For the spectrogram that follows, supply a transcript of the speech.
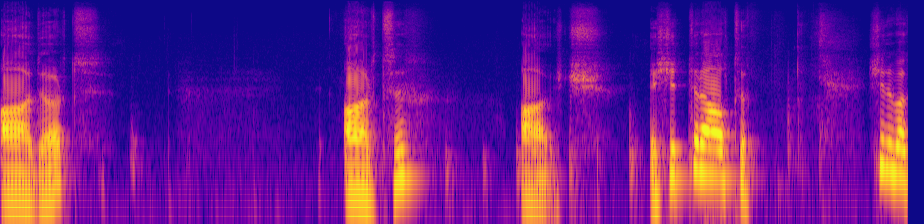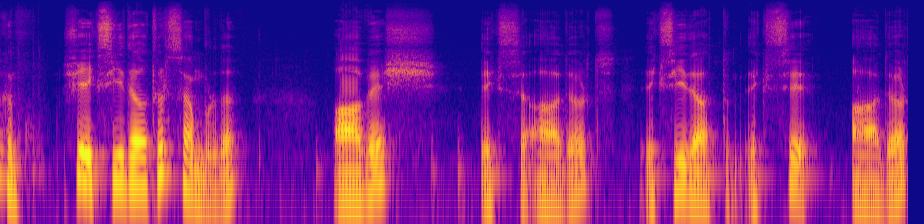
A4 artı A3 eşittir 6. Şimdi bakın şu eksiyi dağıtırsam burada A5 eksi A4 eksiyi dağıttım. Eksi A4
